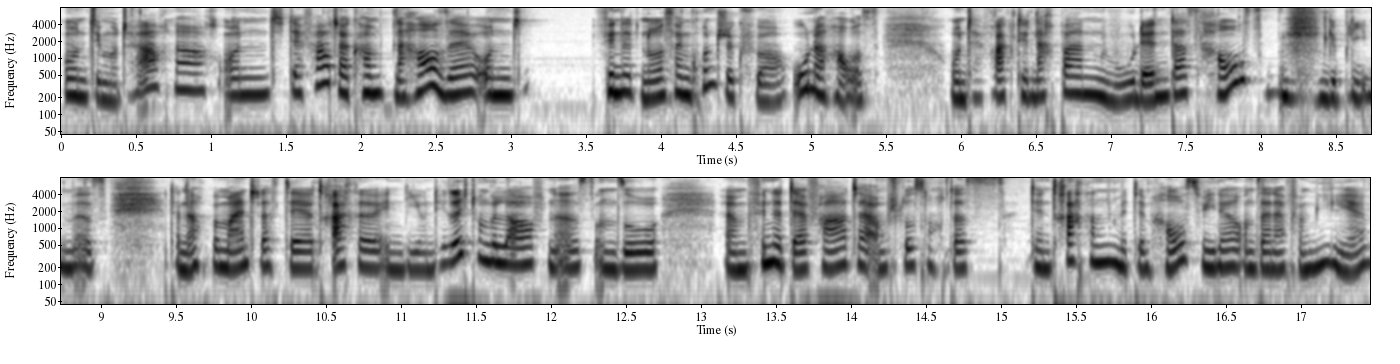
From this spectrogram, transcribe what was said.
und die Mutter auch noch. Und der Vater kommt nach Hause und findet nur sein Grundstück für, ohne Haus. Und er fragt den Nachbarn, wo denn das Haus geblieben ist. Der Nachbar meinte, dass der Drache in die und die Richtung gelaufen ist. Und so ähm, findet der Vater am Schluss noch das, den Drachen mit dem Haus wieder und seiner Familie.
